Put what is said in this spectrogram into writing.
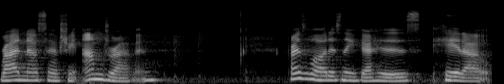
Riding down South Street. I'm driving. First of all, this nigga got his head out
